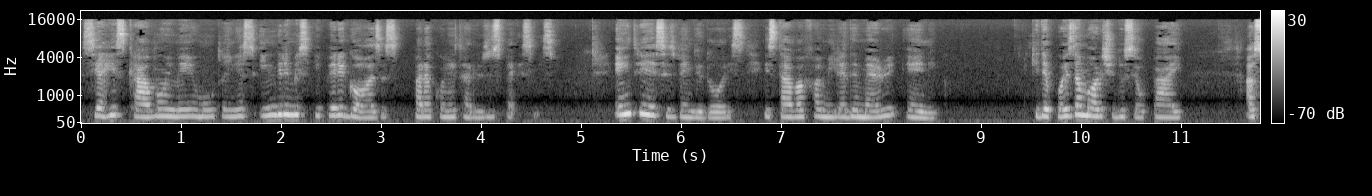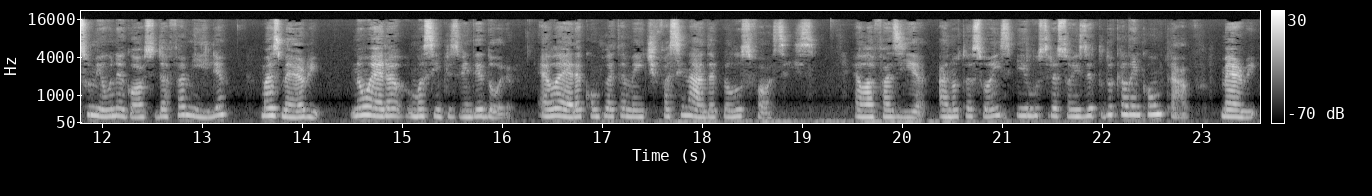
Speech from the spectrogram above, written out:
se arriscavam em meio a montanhas íngremes e perigosas para coletar os espécimes. Entre esses vendedores estava a família de Mary Anne, que depois da morte do seu pai, assumiu o negócio da família, mas Mary não era uma simples vendedora. Ela era completamente fascinada pelos fósseis. Ela fazia anotações e ilustrações de tudo que ela encontrava. Mary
